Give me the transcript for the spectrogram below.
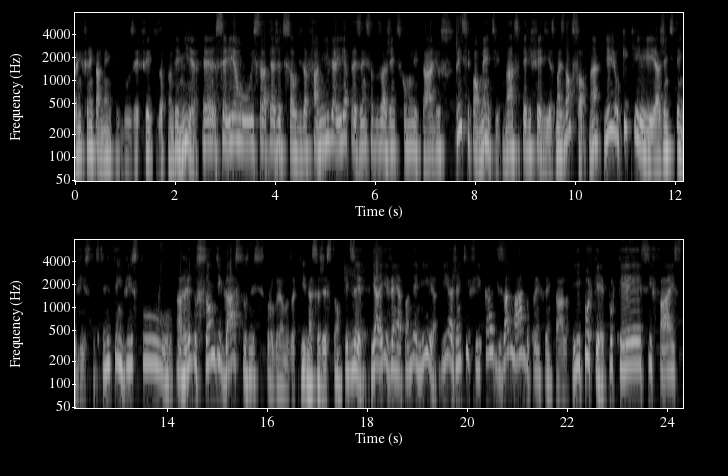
para enfrentamento dos efeitos da pandemia é, seria o Estratégia de Saúde da Família e a presença dos agentes comunitários, principalmente nas periferias, mas não só. Né? E o que, que a gente tem visto? A gente tem visto a redução de gastos nesses programas aqui, nessa gestão. Quer dizer, e aí vem a pandemia e a gente fica desarmado para enfrentá-la. E por quê? Porque se faz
